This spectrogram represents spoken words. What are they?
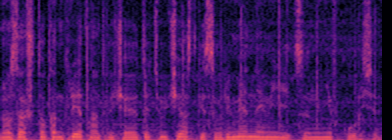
Но за что конкретно отвечают эти участки, современная медицина не в курсе.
